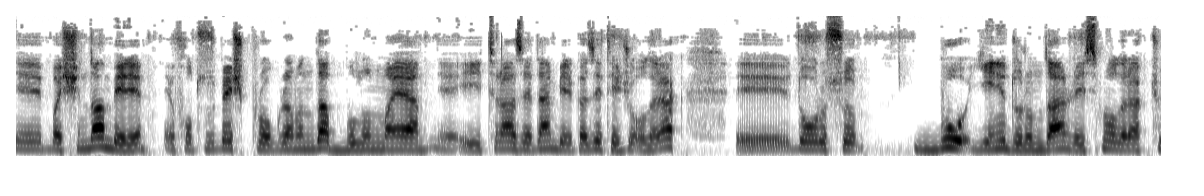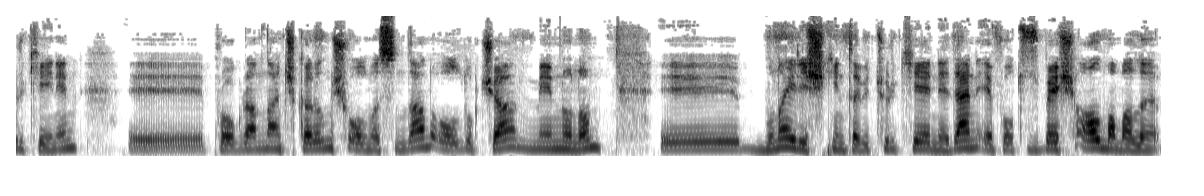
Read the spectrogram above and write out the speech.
e, başından beri F-35 programında bulunmaya itiraz eden bir gazeteci olarak doğrusu bu yeni durumdan resmi olarak Türkiye'nin programdan çıkarılmış olmasından oldukça memnunum. Buna ilişkin tabii Türkiye neden F-35 almamalı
